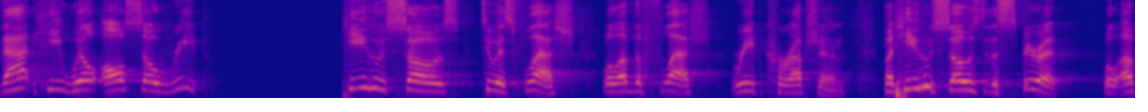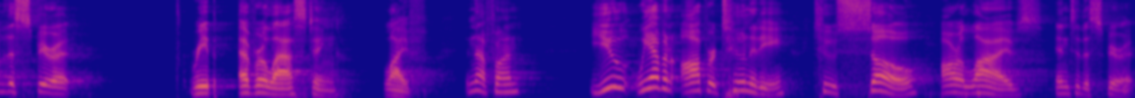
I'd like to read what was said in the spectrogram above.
that he will also reap. He who sows to his flesh will of the flesh reap corruption, but he who sows to the Spirit will of the Spirit reap everlasting life. Isn't that fun? You, we have an opportunity to sow our lives into the Spirit.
